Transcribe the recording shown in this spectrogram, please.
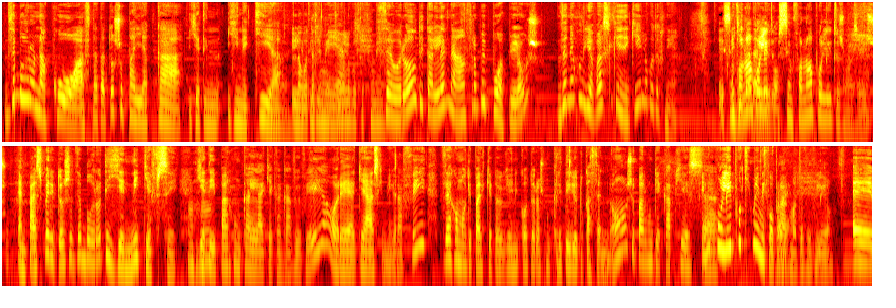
δεν μπορώ να ακούω αυτά τα τόσο παλιακά για την γυναικεία Ναι, για τη λογοτεχνία. γυναικεία λογοτεχνία. Θεωρώ ότι τα λένε άνθρωποι που απλώς δεν έχουν διαβάσει γυναική λογοτεχνία. Ε, Συμφωνώ, καταλήγω. απολύτως, συμφωνώ απολύτως μαζί σου. Εν πάση περιπτώσει δεν μπορώ τη γενικευση γιατί υπάρχουν καλά και κακά βιβλία, ωραία και άσχημη γραφή. Δέχομαι ότι υπάρχει και το γενικότερο ας πούμε, κριτήριο του καθενός, υπάρχουν και κάποιες... Είναι ε, πολύ υποκειμενικό πράγμα το βιβλίο. ε,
